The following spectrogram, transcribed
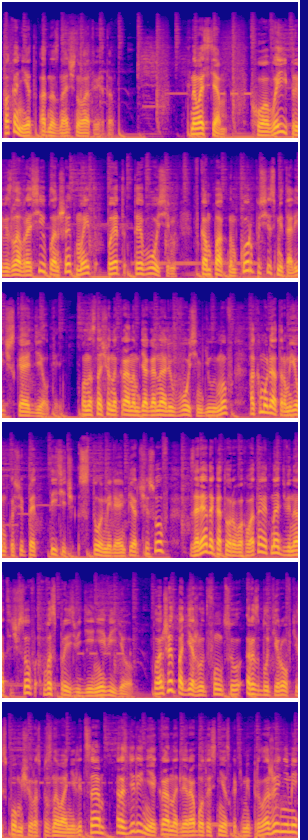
пока нет однозначного ответа. К новостям. Huawei привезла в Россию планшет MatePad T8 в компактном корпусе с металлической отделкой. Он оснащен экраном диагональю 8 дюймов, аккумулятором емкостью 5100 мАч, заряда которого хватает на 12 часов воспроизведения видео. Планшет поддерживает функцию разблокировки с помощью распознавания лица, разделения экрана для работы с несколькими приложениями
